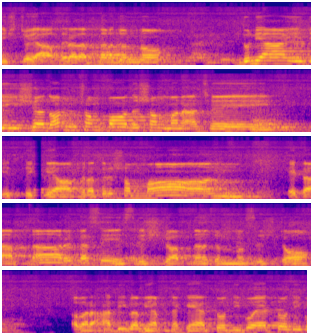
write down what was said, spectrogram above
নিশ্চয় আখেরাত আপনার জন্য দুনিয়ায় যে ঈশ্বর ধন সম্পদ সম্মান আছে এর থেকে আখেরাতের সম্মান, এটা আপনার কাছে সৃষ্ট, আপনার জন্য সৃষ্ট। আবার আবিব আমি আপনাকে এত দিব এত দিব,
